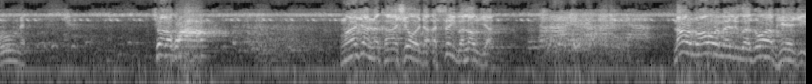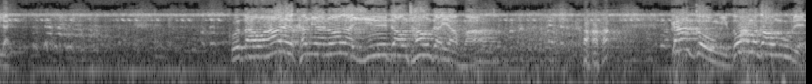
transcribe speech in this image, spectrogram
ဦးနဲ့ လျှော့တော့ကွာငါးချက်နှစ်ခါလျှော့တာအစိတ်ဘယ်လောက်ကြနောက်နွားဝယ်မဲ့လူကသွားဖြဲကြည့်လိုက်ကိုသာဝါတဲ့ခမရနွားကရေတောင်ထောင်းတိုက်ရမှာကန်းကုန်ပြီသွားမကောင်းဘူးတဲ့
